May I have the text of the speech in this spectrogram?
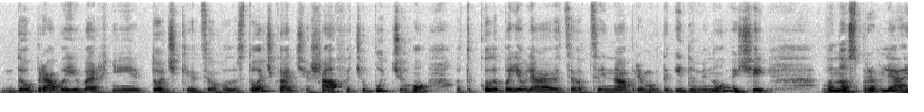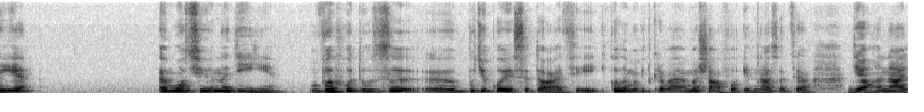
до правої верхньої точки цього листочка, чи шафи, чи будь-чого, от коли появляється цей напрямок, такий домінуючий, воно справляє емоцію надії, виходу з е, будь-якої ситуації. І коли ми відкриваємо шафу, і в нас оця діагональ,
